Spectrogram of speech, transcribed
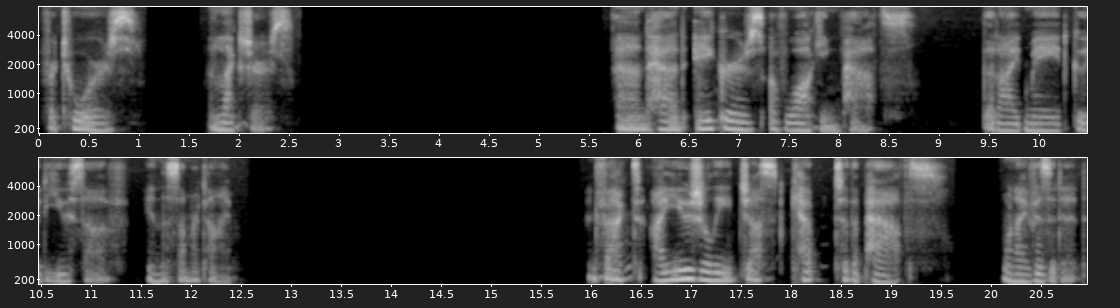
for tours and lectures and had acres of walking paths that I'd made good use of in the summertime. In fact, I usually just kept to the paths when I visited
